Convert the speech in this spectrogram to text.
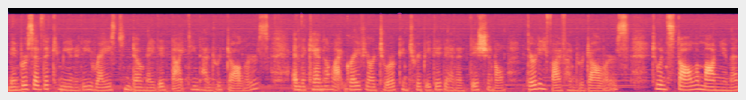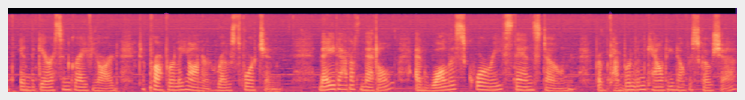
Members of the community raised and donated $1,900, and the Candlelight Graveyard Tour contributed an additional $3,500 to install a monument in the Garrison Graveyard to properly honor Rose Fortune made out of metal and Wallace Quarry sandstone from Cumberland County, Nova Scotia.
